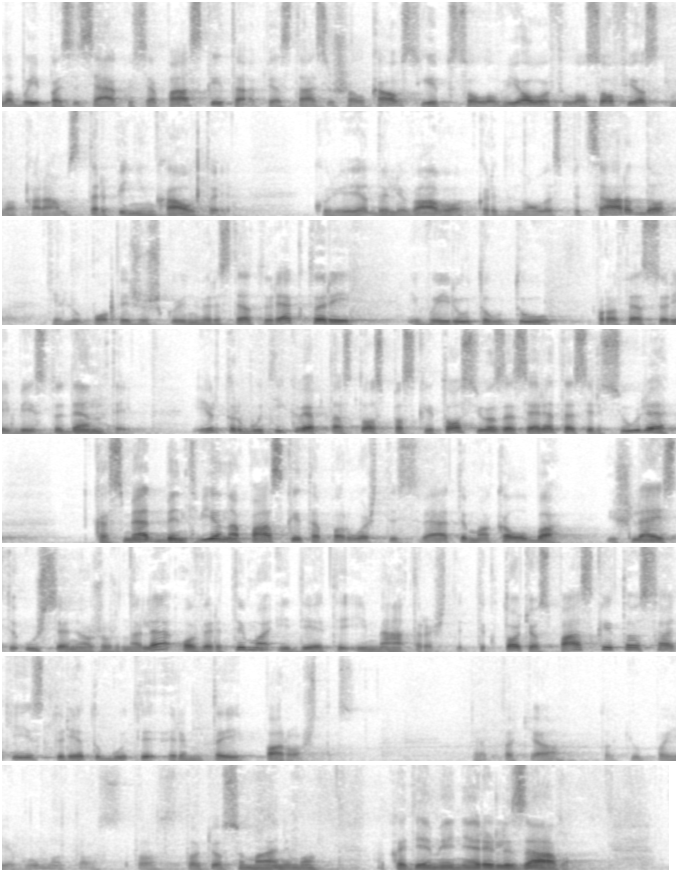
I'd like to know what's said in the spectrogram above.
labai pasisekusią paskaitą apie Stasį Šalkauskį kaip Solovjovo filosofijos vakarams tarpininkautoje, kurioje dalyvavo kardinolas Picardo, kelių popiežiškų universitetų rektoriai, įvairių tautų profesoriai bei studentai. Ir turbūt įkvėptas tos paskaitos Juozas Eretas ir siūlė kasmet bent vieną paskaitą paruošti svetimą kalbą, išleisti užsienio žurnale, o vertimą įdėti į metraštį. Tik tokios paskaitos, sakė jis, turėtų būti rimtai paruoštos. Bet tokio, tokių pajėgumų, tos, tos, tokio sumanimo akademija nerealizavo.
